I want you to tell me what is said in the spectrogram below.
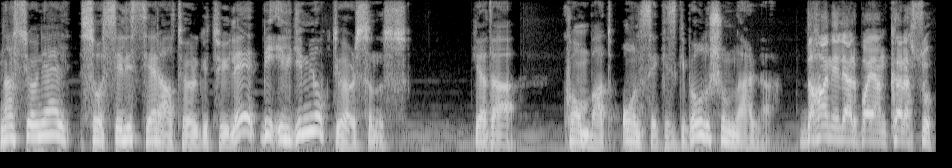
Nasyonel Sosyalist Yeraltı Örgütü'yle bir ilgim yok diyorsunuz. Ya da Kombat 18 gibi oluşumlarla. Daha neler Bayan Karasu?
